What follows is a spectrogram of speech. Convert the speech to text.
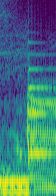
Thank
